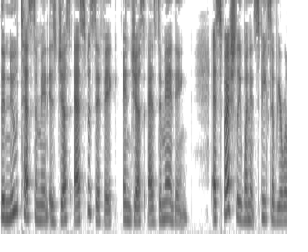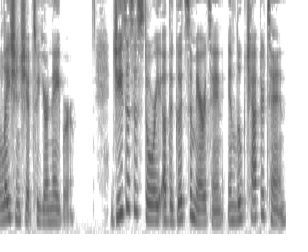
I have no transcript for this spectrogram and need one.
The New Testament is just as specific and just as demanding, especially when it speaks of your relationship to your neighbor. Jesus' story of the Good Samaritan in Luke chapter 10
